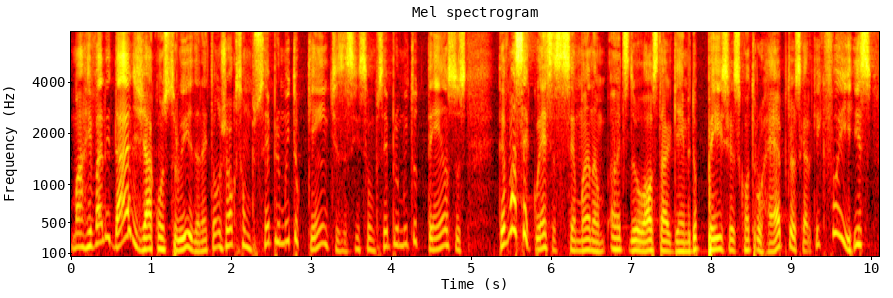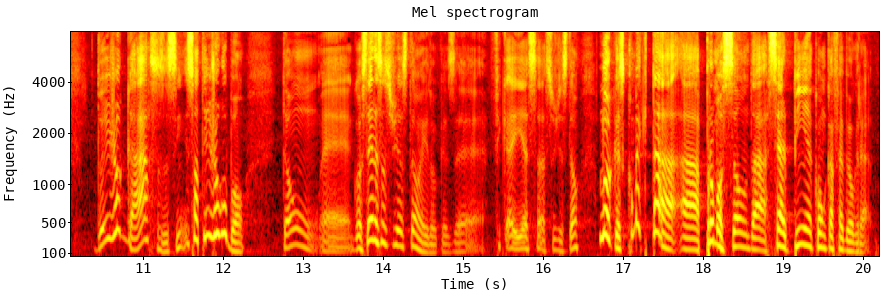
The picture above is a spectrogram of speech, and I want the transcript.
uma rivalidade já construída, né? Então os jogos são sempre muito quentes, assim, são sempre muito tensos. Teve uma sequência essa semana antes do All-Star Game do Pacers contra o Raptors, cara. O que, que foi isso? Dois jogaços, assim, e só tem jogo bom. Então, é, gostei dessa sugestão aí, Lucas. É, fica aí essa sugestão. Lucas, como é que tá a promoção da Serpinha com o Café Belgrado?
